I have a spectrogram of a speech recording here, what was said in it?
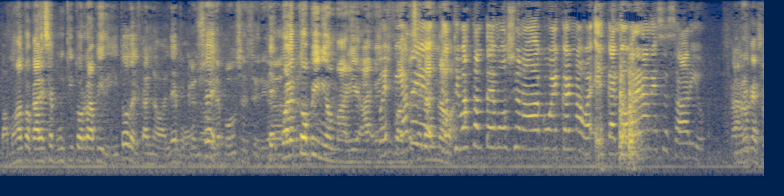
Vamos a tocar ese puntito rapidito del carnaval de El Ponce. carnaval de Ponce sería- ¿Qué- ¿Cuál es tu opinión, María? en Pues fíjate, yo, estoy bastante emocionada con el carnaval. El carnaval era necesario. Claro que sí.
